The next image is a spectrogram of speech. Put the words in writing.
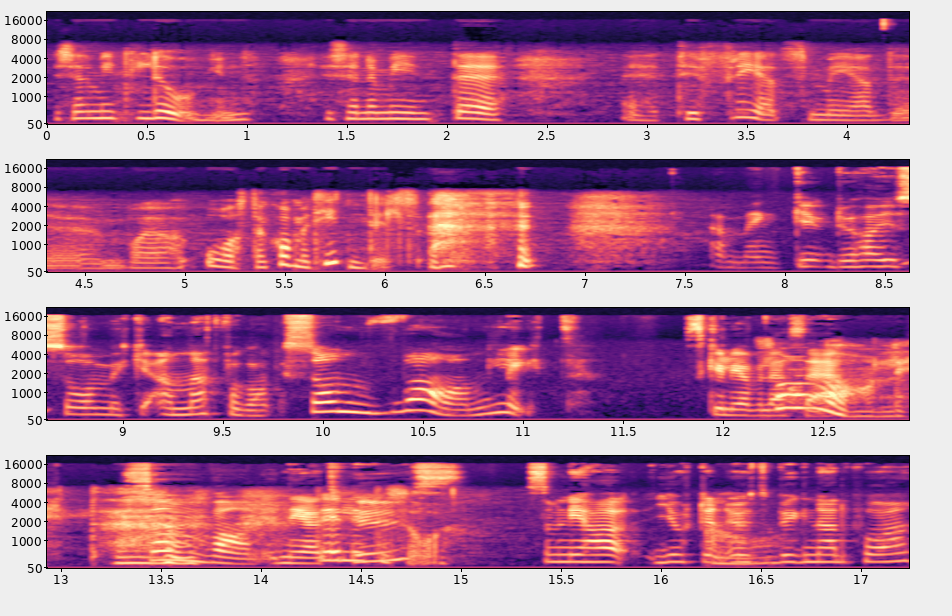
Jag känner mig inte lugn. Jag känner mig inte eh, tillfreds med vad jag har åstadkommit hittills. Ja, men gud, du har ju så mycket annat på gång. Som vanligt, skulle jag vilja Som säga. vanligt. Som vanligt. Ni har Det är ett lite hus så. som ni har gjort en Ja. utbyggnad på.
